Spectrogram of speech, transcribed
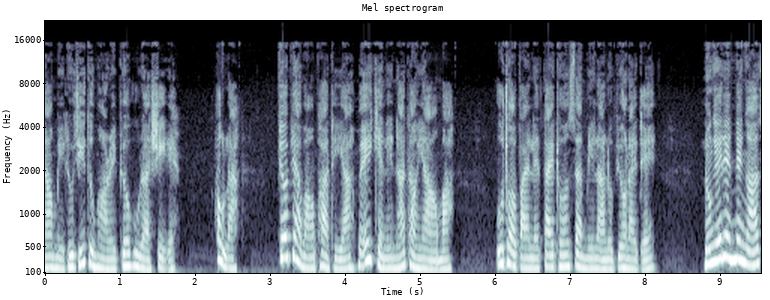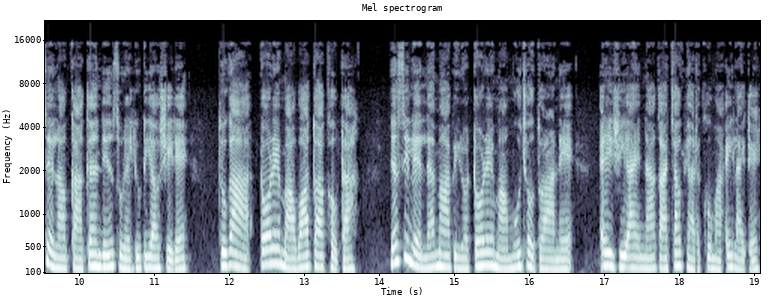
နောက်မိလူကြီးသူမတွေပြောဘူးတာရှိတယ်။ဟုတ်လား။ပြောပြပါအောင်ဖထေရမအိတ်ခင်လေးနားထောင်ရအောင်ပါ။ဥထော်ပိုင်လည်းတိုက်ထွန်းဆက်မေးလာလို့ပြောလိုက်တယ်။လွန်ခဲ့တဲ့နှစ်90လောက်ကကန်တင်းဆိုတဲ့လူတစ်ယောက်ရှိတယ်။သူကတောထဲမှာဝါသွားခုတ်တာ။မျက်စိလေလမ်းမပြီးတော့တောထဲမှာမိုးချုပ်သွားတာနဲ့အဲ့ဒီရီအိုင်နာကကြောက်ပြာတစ်ခုမှအိတ်လိုက်တယ်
